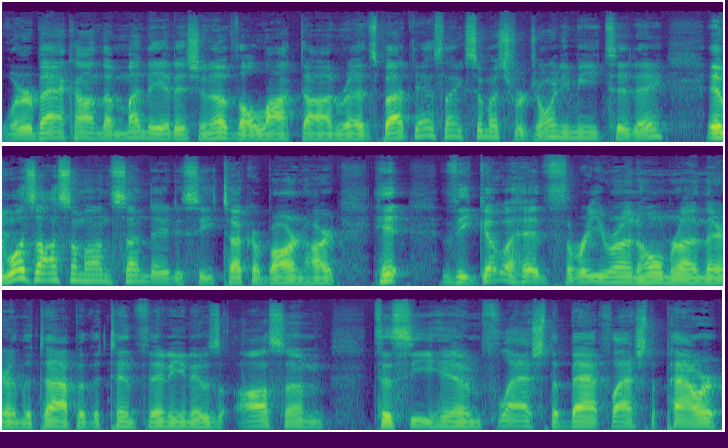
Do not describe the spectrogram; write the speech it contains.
We're back on the Monday edition of the Locked On Reds podcast. Thanks so much for joining me today. It was awesome on Sunday to see Tucker Barnhart hit the go ahead three run home run there in the top of the 10th inning. It was awesome to see him flash the bat, flash the power.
